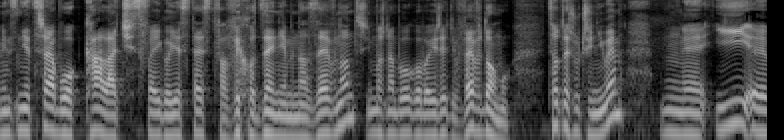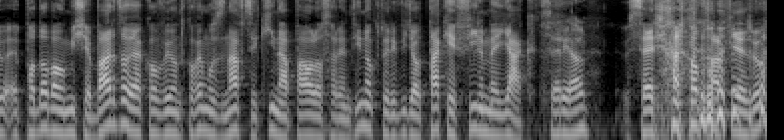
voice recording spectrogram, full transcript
więc nie trzeba było kalać swojego jestestwa wychodzeniem na zewnątrz i można było go obejrzeć we w domu. Co też uczyniłem y, i y, podobał mi się bardzo jako wyjątkowemu znawcy kina Paolo Sorrentino, który widział takie filmy jak Serial. serial o papieżu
